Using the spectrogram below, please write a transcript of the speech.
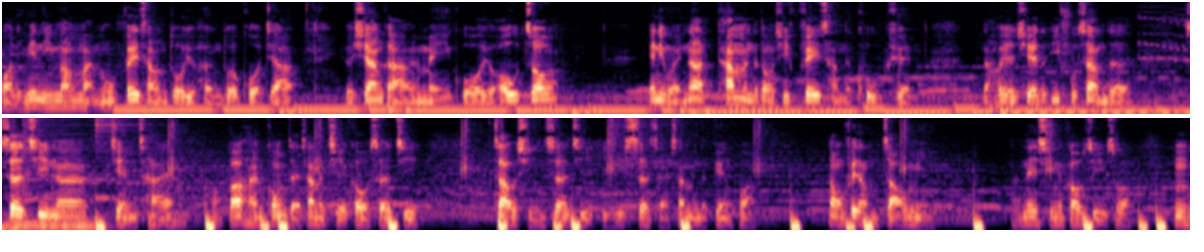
哇，里面琳琅满目，非常多，有很多国家，有香港，有美国，有欧洲，anyway，那他们的东西非常的酷炫。然后有些衣服上的设计呢，剪裁，包含公仔上的结构设计、造型设计以及色彩上面的变化，让我非常着迷。啊，内心就告诉自己说，嗯，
